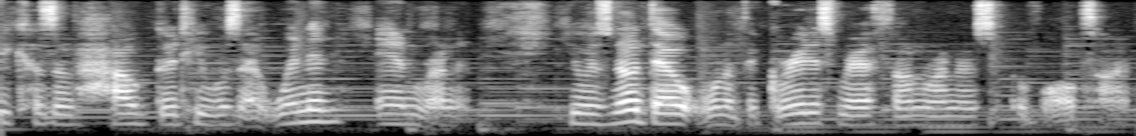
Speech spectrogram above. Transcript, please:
because of how good he was at winning and running. He was no doubt one of the greatest marathon runners of all time.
